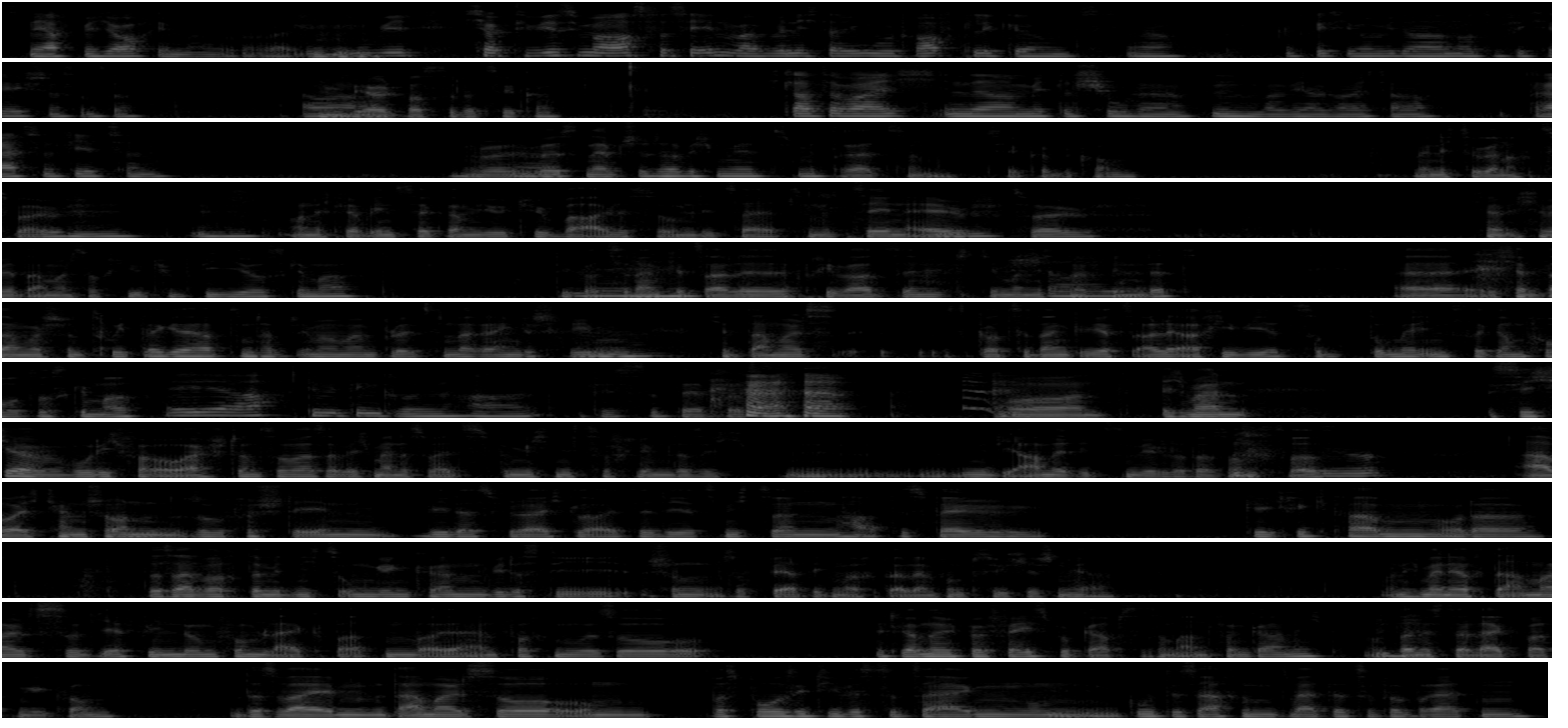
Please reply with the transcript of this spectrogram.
Das nervt mich auch immer. Weil irgendwie, ich aktiviere es immer aus Versehen, weil wenn ich da irgendwo draufklicke und ja, dann kriege ich immer wieder Notifications und so. Aber, wie alt warst du da circa? Ich glaube, da war ich in der Mittelschule. Hm, weil wie alt war ich da? 13, 14. Weil, ja. weil Snapchat habe ich mit, mit 13 circa bekommen. Wenn nicht sogar noch 12. Mhm. Mhm. Und ich glaube, Instagram, YouTube war alles so um die Zeit, so mit 10, 11, mhm. 12. Ich habe ich hab ja damals auch YouTube-Videos gemacht, die Gott sei Dank jetzt alle privat sind, die man Schade. nicht mehr findet. Äh, ich habe damals schon Twitter gehabt und habe immer meinen Blödsinn da reingeschrieben. Mhm. Ich habe damals, Gott sei Dank, jetzt alle archiviert, so dumme Instagram-Fotos gemacht. Ja, die mit den grünen Haaren. Bist du deppert. und ich meine, sicher wurde ich verarscht und sowas, aber ich meine, das war jetzt für mich nicht so schlimm, dass ich mir die Arme ritzen will oder sonst was. ja. Aber ich kann schon so verstehen, wie das vielleicht Leute, die jetzt nicht so ein hartes Fell gekriegt haben oder das einfach damit nicht so umgehen können, wie das die schon so fertig macht, allein vom psychischen her. Und ich meine auch damals so die Erfindung vom Like-Button war ja einfach nur so, ich glaube nämlich bei Facebook gab es das am Anfang gar nicht und mhm. dann ist der Like-Button gekommen. Und das war eben damals so, um was Positives zu zeigen, um mhm. gute Sachen weiter zu verbreiten.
